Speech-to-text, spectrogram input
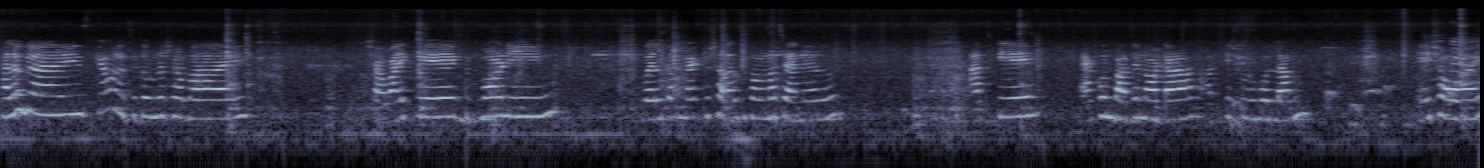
হ্যালো গাইস কেমন আছো তোমরা সবাই? সবাইকে good morning welcome back to Saras Verma channel আজকে এখন বাজে নটা, আজকে শুরু করলাম। এই সময়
